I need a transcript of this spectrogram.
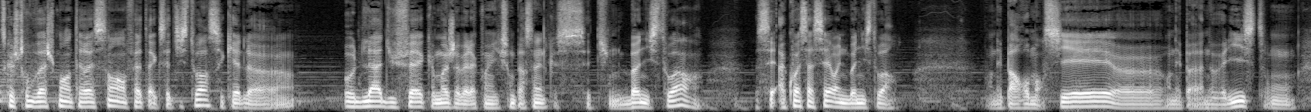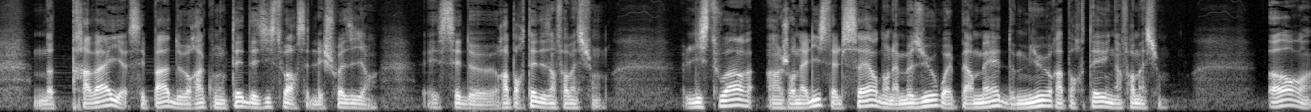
Ce que je trouve vachement intéressant en fait avec cette histoire, c'est qu'elle euh, au-delà du fait que moi j'avais la conviction personnelle que c'est une bonne histoire, c'est à quoi ça sert une bonne histoire? On n'est pas romancier, euh, on n'est pas novelliste. Notre travail, c'est pas de raconter des histoires, c'est de les choisir. Et c'est de rapporter des informations. L'histoire, un journaliste, elle sert dans la mesure où elle permet de mieux rapporter une information. Or,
